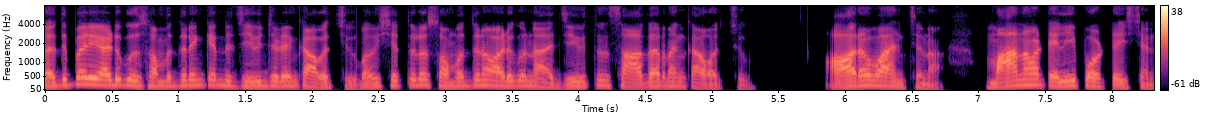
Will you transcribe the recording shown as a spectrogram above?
తదుపరి అడుగు సముద్రం కింద జీవించడం కావచ్చు. భవిష్యత్తులో సముద్రం అడుగున జీవితం సాధారణం కావచ్చు. ఆరవ అంచనా మానవ టెలిపోర్టేషన్.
